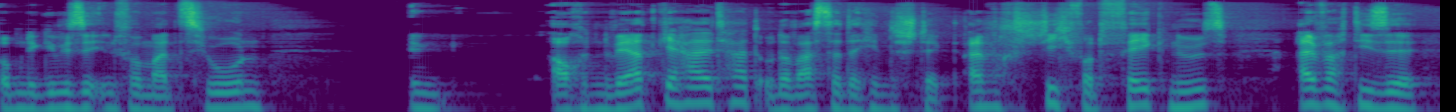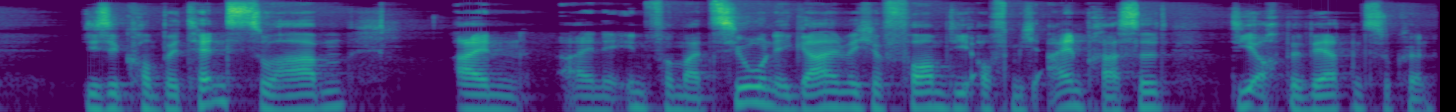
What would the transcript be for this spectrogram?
ob eine gewisse Information in, auch einen Wertgehalt hat oder was da dahinter steckt. Einfach Stichwort Fake News, einfach diese, diese Kompetenz zu haben, ein, eine Information, egal in welcher Form die auf mich einprasselt, die auch bewerten zu können.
